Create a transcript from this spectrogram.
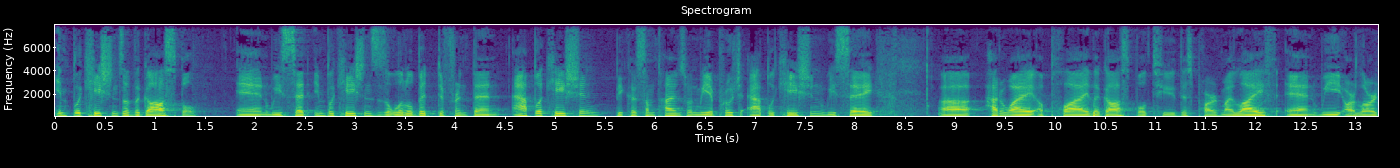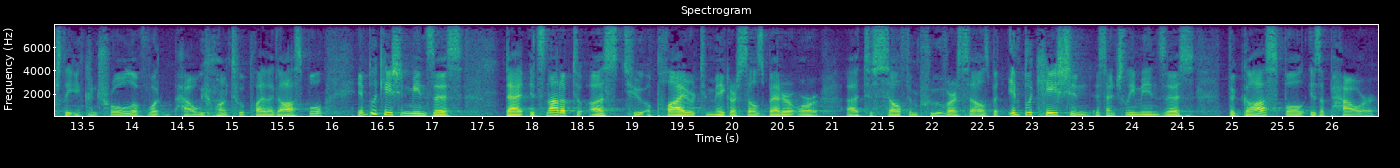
implications of the gospel. And we said implications is a little bit different than application because sometimes when we approach application, we say, uh, how do I apply the gospel to this part of my life? And we are largely in control of what, how we want to apply the gospel. Implication means this that it's not up to us to apply or to make ourselves better or uh, to self improve ourselves, but implication essentially means this the gospel is a power.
